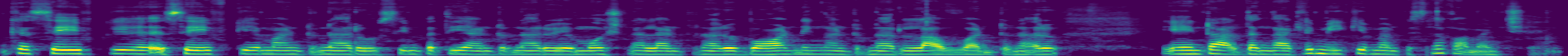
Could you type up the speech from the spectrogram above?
ఇంకా సేఫ్ గే- సేఫ్ గేమ్ అంటున్నారు సింపతి అంటున్నారు ఎమోషనల్ అంటున్నారు బాండింగ్ అంటున్నారు లవ్ అంటున్నారు. ఏంటో అర్థం కావట్లేదు. మీకేమనిపిస్తుందో కామెంట్ చేయండి.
